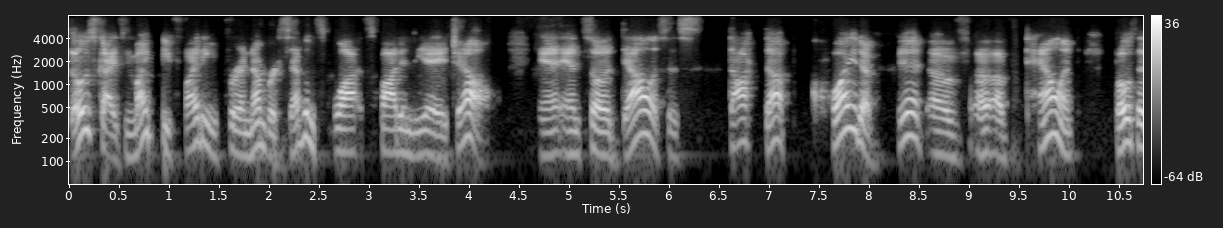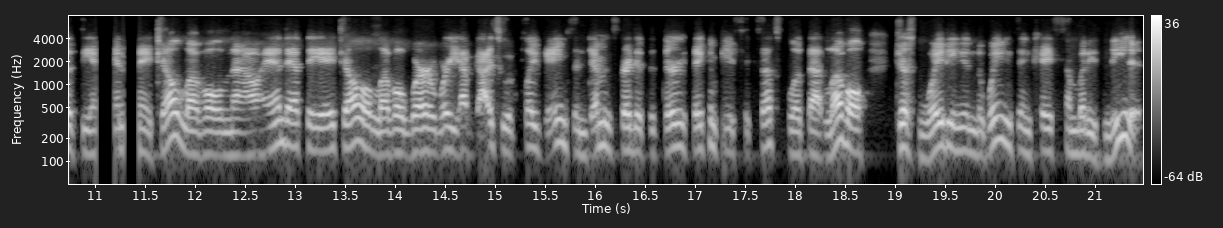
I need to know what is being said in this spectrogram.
those guys might be fighting for a number seven spot spot in the AHL. And, and so Dallas has stocked up quite a bit of, of talent both at the NHL level now and at the AHL level, where where you have guys who have played games and demonstrated that they they can be successful at that level, just waiting in the wings in case somebody's needed.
